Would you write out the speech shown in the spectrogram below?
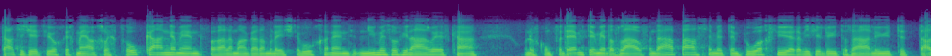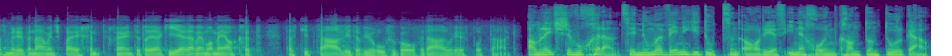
Das ist jetzt wirklich merklich zurückgegangen. Wir haben vor allem auch gerade am letzten Wochenende nicht mehr so viele Anrufe gehabt. Und aufgrund von dem tun wir das laufend anpassen, mit dem Buch führen, wie viele Leute das anrufen, dass wir eben auch entsprechend könnten reagieren wenn wir merken, dass die Zahl wieder raufgeht für den Anrufe pro Tag. Am letzten Wochenende sind nur wenige Dutzend Anrufe im Kanton Thurgau.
